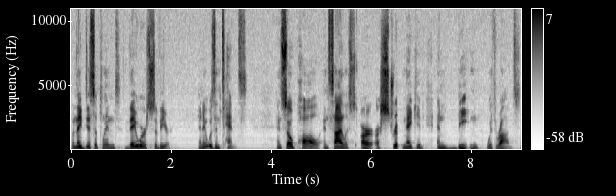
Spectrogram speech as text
when they disciplined, they were severe and it was intense. And so Paul and Silas are, are stripped naked and beaten with rods.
